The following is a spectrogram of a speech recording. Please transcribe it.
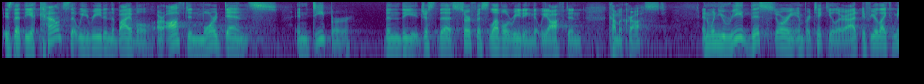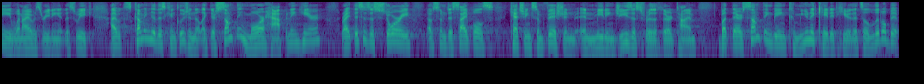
is that the accounts that we read in the Bible are often more dense and deeper than the, just the surface level reading that we often come across. And when you read this story in particular, I, if you're like me when I was reading it this week, I was coming to this conclusion that like there's something more happening here, right? This is a story of some disciples catching some fish and, and meeting Jesus for the third time but there's something being communicated here that's a little bit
